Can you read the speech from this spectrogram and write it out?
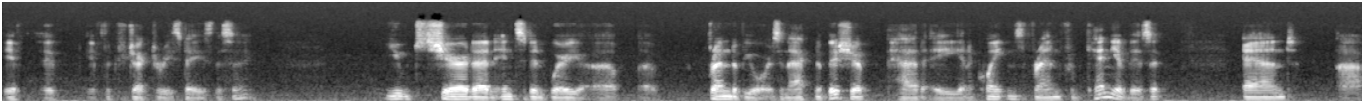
if, if if the trajectory stays the same. You shared an incident where you, uh, a friend of yours, an Acna bishop, had a an acquaintance friend from Kenya visit, and uh,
